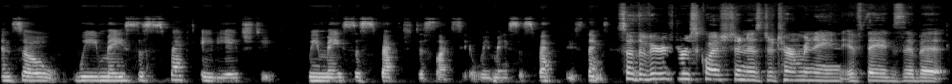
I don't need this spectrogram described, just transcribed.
And so we may suspect ADHD. We may suspect dyslexia. We may suspect these things. So the very first question is determining if they exhibit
